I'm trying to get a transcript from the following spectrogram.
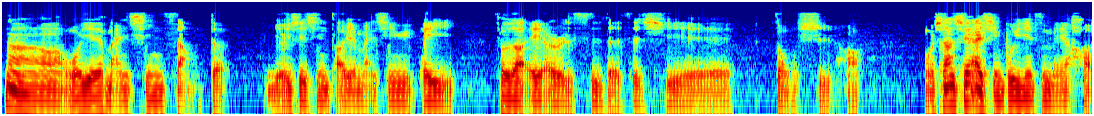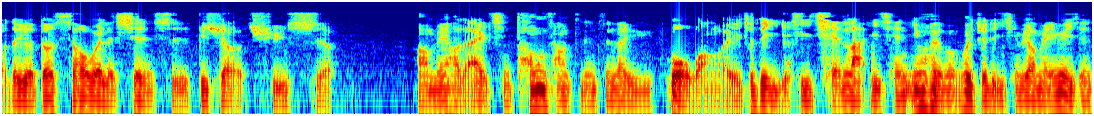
那我也蛮欣赏的。有一些新导演蛮幸运可以受到 A 二四的这些重视哈。我相信爱情不一定是美好的，有的时候为了现实必须要取舍。啊，美好的爱情通常只能存在于过往而已，就是以以前啦。以前因为我们会觉得以前比较美？因为以前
